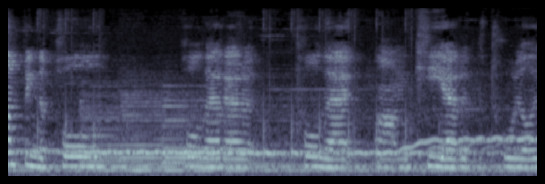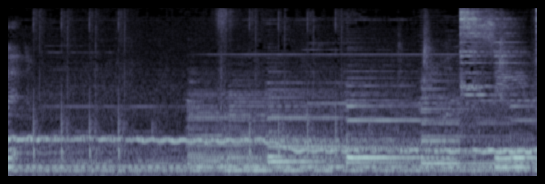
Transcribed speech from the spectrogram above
Something to pull, pull that out of, pull that um key out of the toilet. Let's save.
